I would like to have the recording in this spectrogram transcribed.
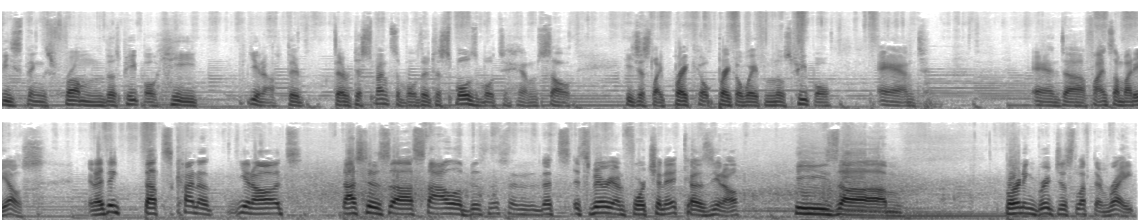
these things from those people, he, you know, they're they're dispensable, they're disposable to him. So he just like break break away from those people and and uh, find somebody else. And I think that's kind of you know it's that's his uh, style of business, and that's it's very unfortunate because you know he's um, burning bridges left and right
